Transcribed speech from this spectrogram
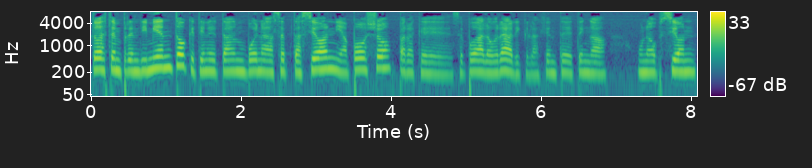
todo este emprendimiento que tiene tan buena aceptación y apoyo para que se pueda lograr y que la gente tenga una opción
